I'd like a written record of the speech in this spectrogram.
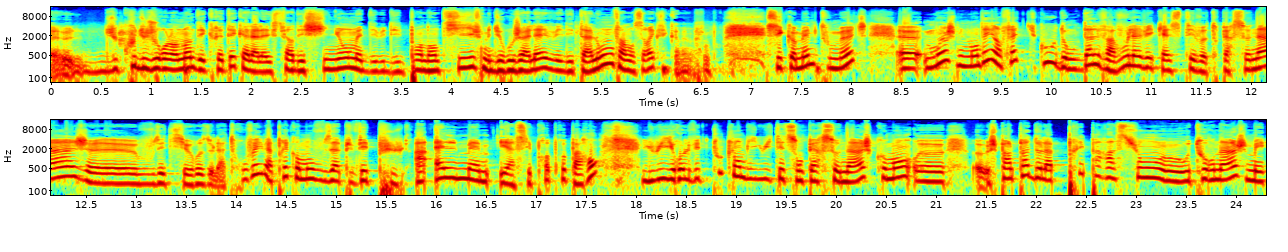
euh, du coup du jour au lendemain décrété qu'elle allait se faire des chignons, mettre des, des, pendentifs, mettre du rouge à lèvres et des talons. Enfin bon, c'est vrai que c'est quand même, c'est quand même too much. Euh, moi, je me demandais en fait, du coup, donc Dalva, vous l'avez casté votre personnage, euh, vous étiez heureuse de la trouver, mais après comment vous avez pu à elle-même et à ses propres parents lui relever toute l'ambiguïté de son personnage? Comment, je parle pas de la préparation au tournage, mais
